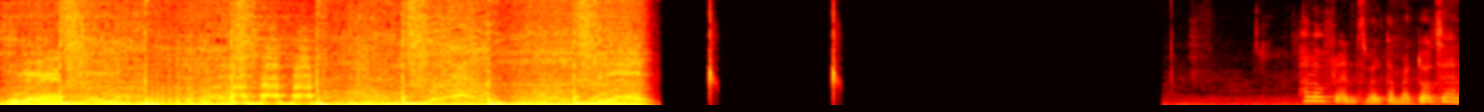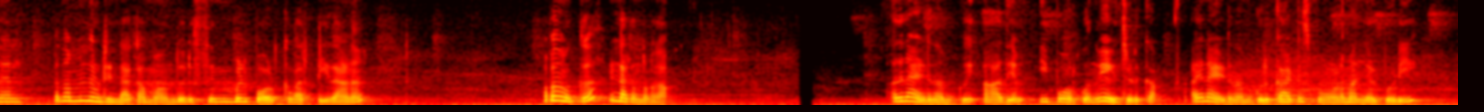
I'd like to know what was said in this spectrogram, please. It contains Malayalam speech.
Hello friends welcome back to our channel അപ്പോൾ നമ്മൾ ഇവിടെ ഉണ്ടാക്കാൻ പോകുന്നത് ഒരു സിമ്പിൾ പോർക്ക് വരട്ടിയതാണ്. അപ്പോൾ നമുക്ക് ഉണ്ടാക്കാൻ തുടങ്ങാം. അതിനായിട്ട് നമുക്ക് ആദ്യം ഈ പോർക്ക് ഒന്ന് വേവിച്ചെടുക്കാം. അതിനായിട്ട് നമുക്കൊരു കാട്ടി സ്പൂണോളം മഞ്ഞൾപ്പൊടി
